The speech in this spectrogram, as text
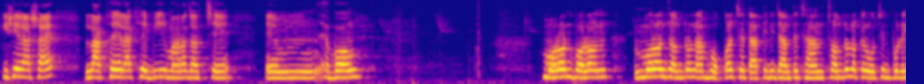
কিসের আশায়? লাখে লাখে বীর মারা যাচ্ছে এবং মরণ বরণ, মরণ যন্ত্রণা ভোগ করছে তা তিনি জানতে চান। চন্দ্রলোকের অচিনপুরে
